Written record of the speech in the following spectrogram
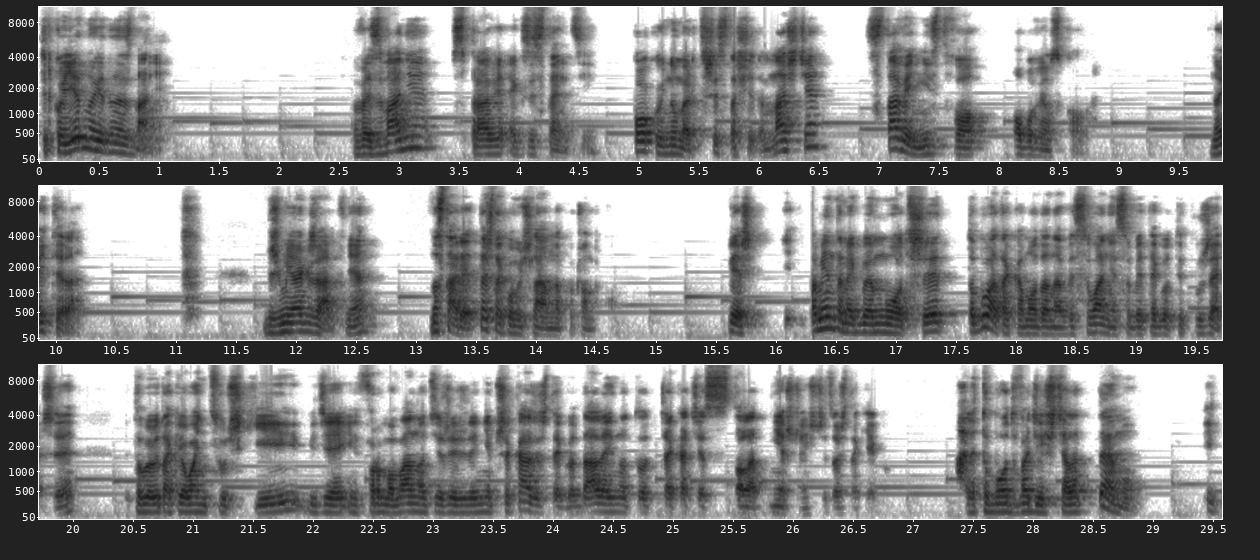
Tylko jedno jedyne zdanie. Wezwanie w sprawie egzystencji. Pokój numer 317, stawiennictwo obowiązkowe. No i tyle. Brzmi jak żart, nie? No stary, też tak pomyślałem na początku. Wiesz, pamiętam jak byłem młodszy, to była taka moda na wysyłanie sobie tego typu rzeczy. To były takie łańcuszki, gdzie informowano cię, że jeżeli nie przekażesz tego dalej, no to czeka cię 100 lat nieszczęść czy coś takiego. Ale to było 20 lat temu. I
